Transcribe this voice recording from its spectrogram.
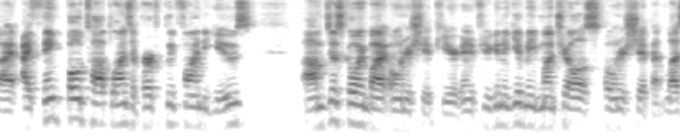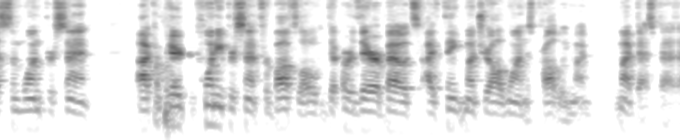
I, I think both top lines are perfectly fine to use. I'm just going by ownership here. And if you're going to give me Montreal's ownership at less than 1% uh, compared to 20% for Buffalo or thereabouts, I think Montreal one is probably my, my best bet.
